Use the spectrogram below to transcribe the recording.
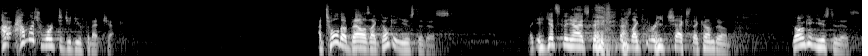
How, how much work did you do for that check? I told Abel, I was like, don't get used to this. Like, he gets to the United States, there's like three checks that come to him. Don't get used to this.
